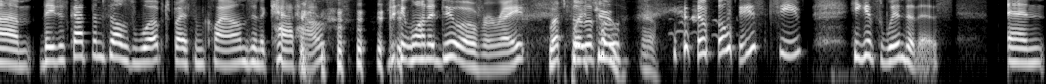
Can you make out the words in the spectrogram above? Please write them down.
um, they just got themselves whooped by some clowns in a cat house. they want a do over, right? Let's So play the two. pol- Yeah. the police chief he gets wind of this and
